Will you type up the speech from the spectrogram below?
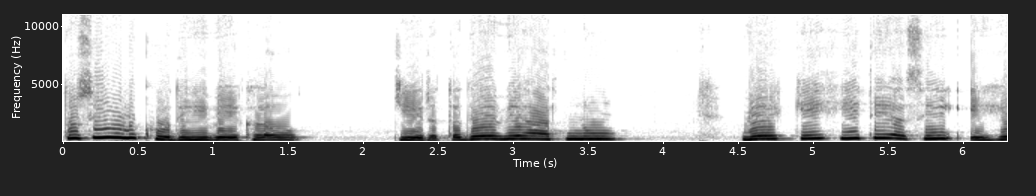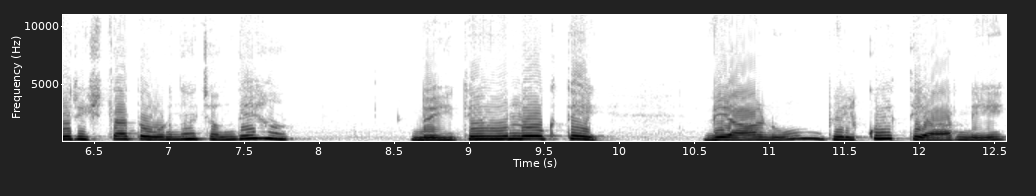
ਤੁਸੀਂ ਹੁਣ ਖੁਦ ਹੀ ਵੇਖ ਲਓ, ਕੀਰਤ ਦੇ ਵਿਹਾਰ ਨੂੰ ਵੇਖ ਕੇ ਹੀ ਤੇ ਅਸੀਂ ਇਹ ਰਿਸ਼ਤਾ ਤੋੜਨਾ ਚਾਹੁੰਦੇ ਹਾਂ। ਨਹੀਂ ਤੇ ਉਹ ਲੋਕ ਤੇ ਵਿਆਹ ਨੂੰ ਬਿਲਕੁਲ ਤਿਆਰ ਨੇ।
